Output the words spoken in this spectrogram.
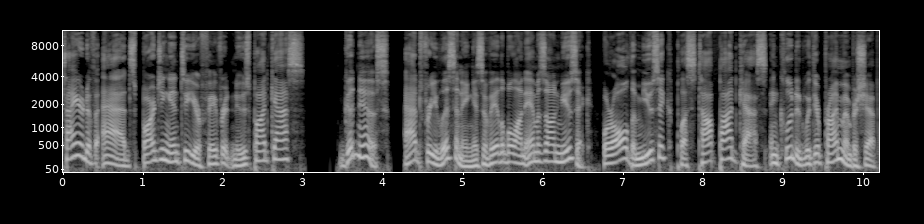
Tired of ads barging into your favorite news podcasts? Good news. Ad-free listening is available on Amazon Music for all the music plus top podcasts included with your Prime membership.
